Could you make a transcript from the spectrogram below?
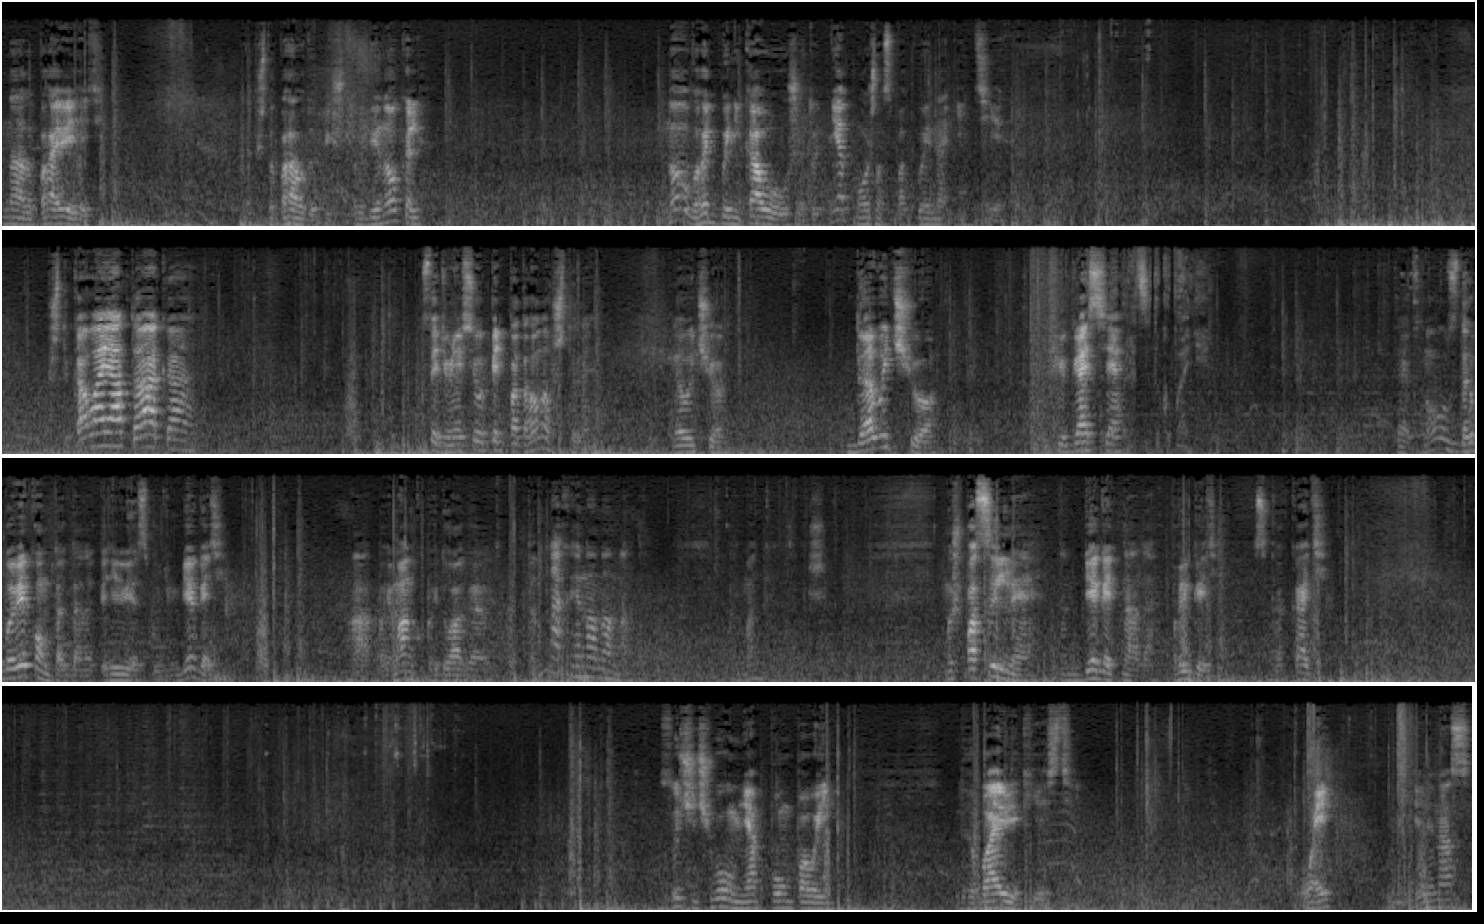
Надо проверить. Так что правду пишет про бинокль. Но вроде бы никого уже тут нет, можно спокойно идти. Штыковая атака! Кстати, у меня всего 5 патронов, что ли? Да вы чё? Да вы чё? Нифига себе. Так, ну, с дробовиком тогда на перевес будем бегать. А, приманку предлагают. Да нахрен она надо. Приманка. Мы ж посыльные. Нам бегать надо, прыгать, скакать. Случае чего у меня помповый дробовик есть. Ой, видели нас?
